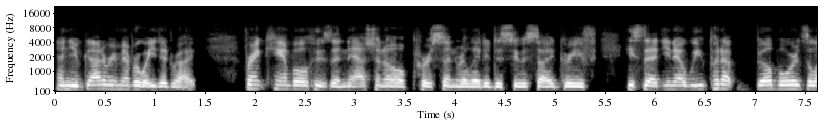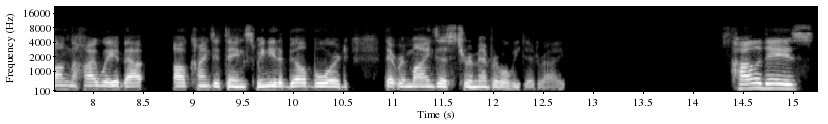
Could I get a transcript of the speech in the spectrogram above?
and you've got to remember what you did right. Frank Campbell, who's a national person related to suicide grief, he said, you know, we put up billboards along the highway about all kinds of things. We need a billboard that reminds us to remember what we did right. Holidays,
